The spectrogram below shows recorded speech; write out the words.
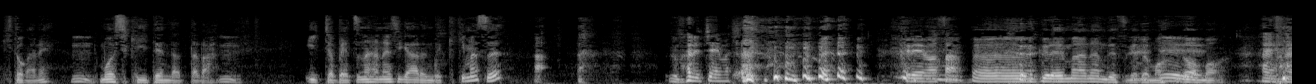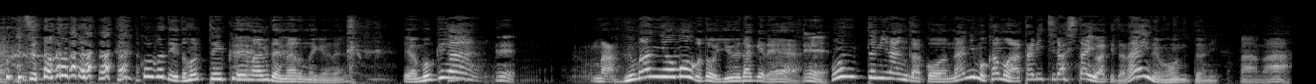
人がね、うんもし聞いてんだったら、うん。一丁別の話があるんで聞きます？あ、生まれちゃいました。クレーマーさん。うーんクレーマーなんですけども、ええどうも。はいは こういうこと言うと本当にクレーマーみたいになるんだけどね。いや、僕が、まあ、不満に思うことを言うだけで、ええ本当になんかこう、何もかも当たり散らしたいわけじゃないのよ、本当に。まあまあ。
